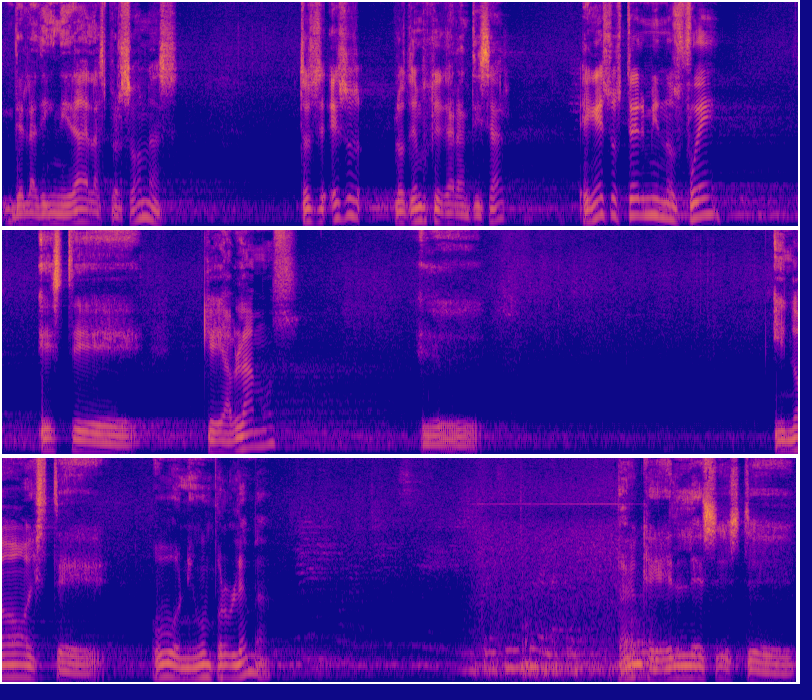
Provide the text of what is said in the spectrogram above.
de la dignidad de las personas. Entonces, eso lo tenemos que garantizar. En esos términos fue este, que hablamos eh, y no este, hubo ningún problema. Que él es este,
